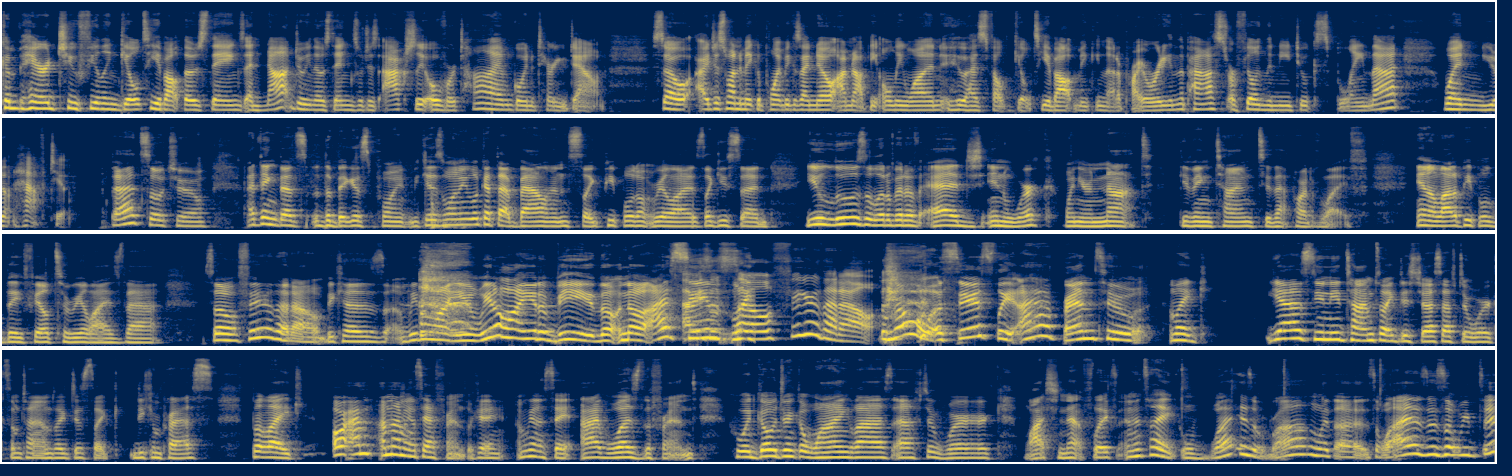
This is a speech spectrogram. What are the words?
compared to feeling guilty about those things and not doing those things, which is actually over time going to tear you down. So I just want to make a point because I know I'm not the only one who has felt guilty about making that a priority in the past or feeling the need to explain that when you don't have to. That's so true. I think that's the biggest point because when you look at that balance, like people don't realize, like you said, you lose a little bit of edge in work when you're not giving time to that part of life. And a lot of people, they fail to realize that. So figure that out because we don't want you. We don't want you to be the. No, I've seen so like figure that out. no, seriously, I have friends who like. Yes, you need time to like distress after work sometimes, like just like decompress. But like or I'm I'm not even gonna say I have friends, okay? I'm gonna say I was the friend who would go drink a wine glass after work, watch Netflix, and it's like, what is wrong with us? Why is this what we do?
